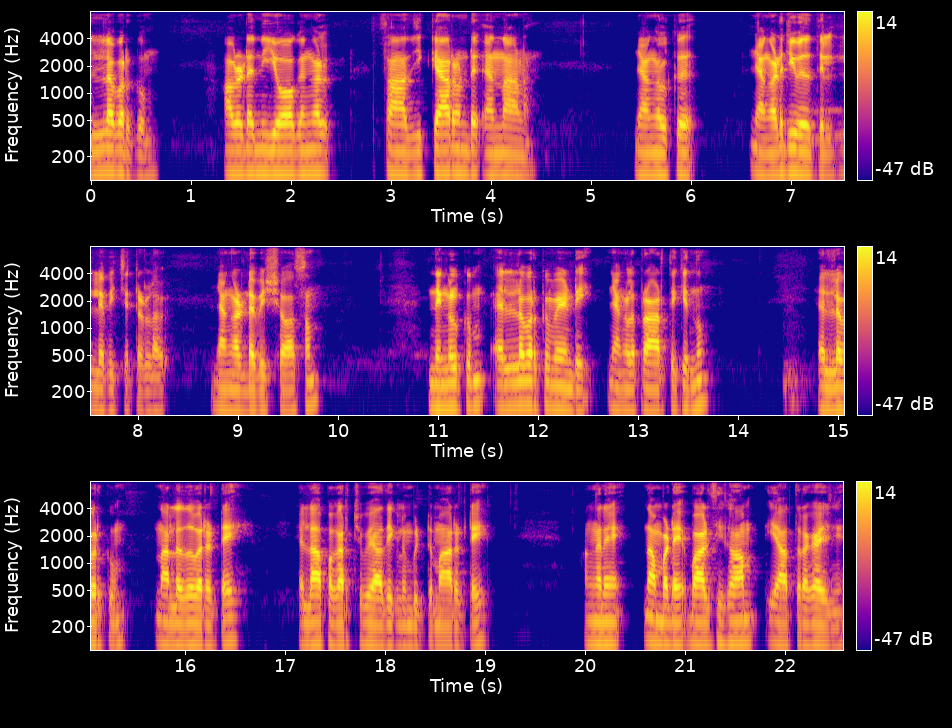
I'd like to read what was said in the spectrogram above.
എല്ലാവർക്കും അവരുടെ നിയോഗങ്ങൾ സാധിക്കാറുണ്ട് എന്നാണ് ഞങ്ങൾക്ക് ഞങ്ങളുടെ ജീവിതത്തിൽ ലഭിച്ചിട്ടുള്ള ഞങ്ങളുടെ വിശ്വാസം. നിങ്ങൾക്കും എല്ലാവർക്കും വേണ്ടി ഞങ്ങൾ പ്രാർത്ഥിക്കുന്നു. എല്ലാവർക്കും നല്ലത് വരട്ടെ. എല്ലാ പകർച്ചവ്യാധികളും വിട്ടുമാറട്ടെ. അങ്ങനെ നമ്മുടെ ബാൽസിഹാം യാത്ര കഴിഞ്ഞ്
